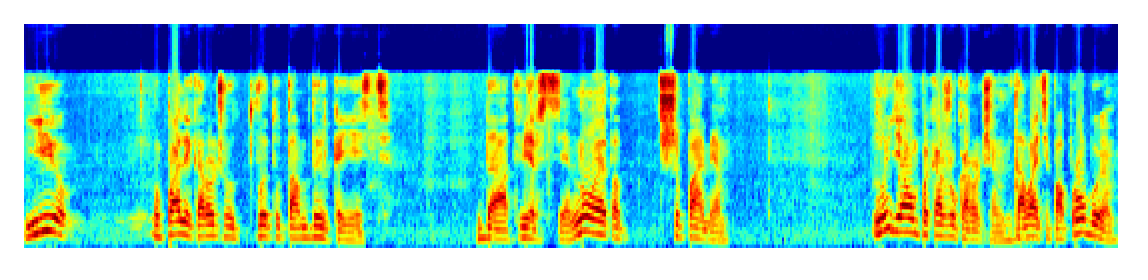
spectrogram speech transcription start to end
И упали, короче, вот в эту там дырка есть. Да, отверстие. Ну, это шипами. Ну, я вам покажу, короче. Давайте попробуем.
